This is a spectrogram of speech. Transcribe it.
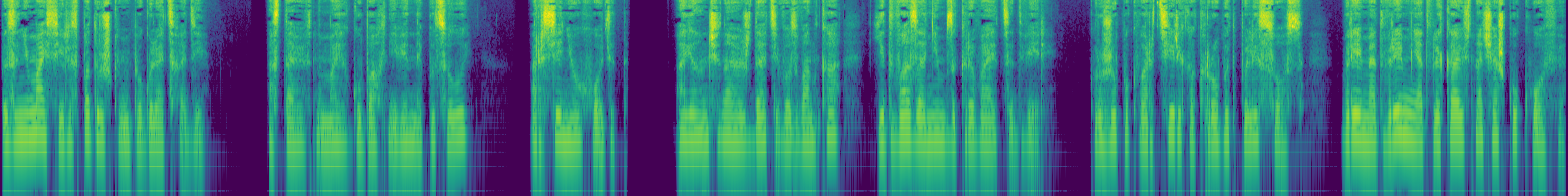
Позанимайся или с подружками погулять сходи». Оставив на моих губах невинный поцелуй, Арсений уходит, а я начинаю ждать его звонка, едва за ним закрывается дверь. Кружу по квартире, как робот-пылесос. Время от времени отвлекаюсь на чашку кофе.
